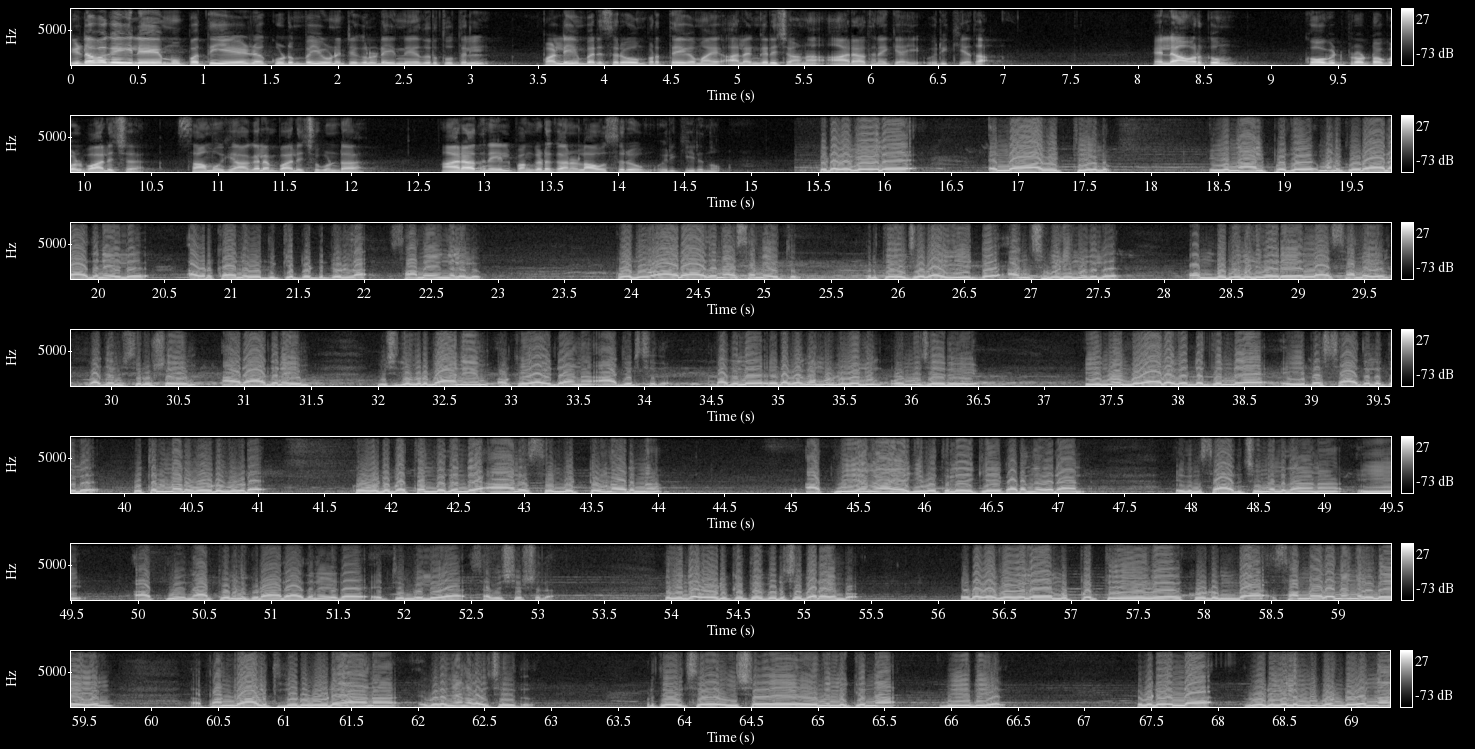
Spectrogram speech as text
ഇടവകയിലെ മുപ്പത്തിയേഴ് കുടുംബ യൂണിറ്റുകളുടെയും നേതൃത്വത്തിൽ പള്ളിയും പരിസരവും പ്രത്യേകമായി അലങ്കരിച്ചാണ് ആരാധനയ്ക്കായി ഒരുക്കിയത്. എല്ലാവർക്കും കോവിഡ് പ്രോട്ടോകോൾ പാലിച്ച് സാമൂഹ്യ അകലം പാലിച്ചുകൊണ്ട് ആരാധനയിൽ പങ്കെടുക്കാനുള്ള അവസരവും ഒരുക്കിയിരുന്നു. ഇടവകയിലെ എല്ലാ വ്യക്തികളും ഈ നാൽപ്പത് മണിക്കൂർ ആരാധനയിൽ അവർക്ക് അനുവദിക്കപ്പെട്ടിട്ടുള്ള സമയങ്ങളിലും പൊതു ആരാധനാ സമയത്തും പ്രത്യേകിച്ച് വൈകിട്ട് അഞ്ച് മണി മുതൽ ഒമ്പത് മണി വരെയുള്ള സമയം വചനശുശ്രൂഷയും ആരാധനയും വിശുദ്ധ കുർബാനയും ഒക്കെ ആയിട്ടാണ് ആചരിച്ചത്. അപ്പം അതിൽ ഇടവക മുഴുവനും ഒന്നു ചേരുകയും ഈ നോമ്പ് കാലഘട്ടത്തിന്റെ ഈ പശ്ചാത്തലത്തിൽ പുത്തനുണർവോടുകൂടെ കോവിഡ് പത്തൊമ്പതിന്റെ ആലസ്യം വിട്ടുണർന്ന് ആത്മീയമായ ജീവിതത്തിലേക്ക് കടന്നു വരാൻ ഇതിന് സാധിച്ചു എന്നുള്ളതാണ് ഈ ആത്മീയ നാൽപ്പത് മണിക്കൂർ ആരാധനയുടെ ഏറ്റവും വലിയ സവിശേഷത. ഇതിന്റെ ഒരുക്കത്തെക്കുറിച്ച് പറയുമ്പോൾ ഇടവകയിലെ മുപ്പത്തിയേഴ് കുടുംബ സമ്മേളനങ്ങളുടെയും പങ്കാളിത്തത്തോടുകൂടെയാണ് ഇവിടെ ഞങ്ങളത് ചെയ്തത്. പ്രത്യേകിച്ച് ഈശോയെ എഴുന്നള്ളിക്കുന്ന വീതികൾ. ഇവിടെയുള്ള വീടുകളിൽ നിന്ന് കൊണ്ടുവന്ന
